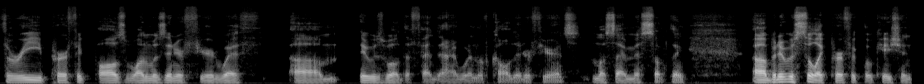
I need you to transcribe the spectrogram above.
three perfect balls. One was interfered with um, it was well defended. I wouldn't have called interference unless I missed something. Uh, but it was still like perfect location.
